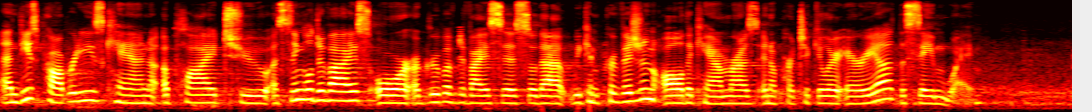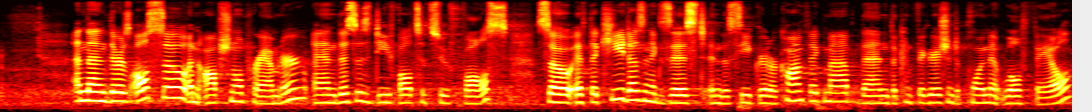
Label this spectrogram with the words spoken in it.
And these properties can apply to a single device or a group of devices so that we can provision all the cameras in a particular area the same way. And then there's also an optional parameter, and this is defaulted to false. So if the key doesn't exist in the secret or config map, then the configuration deployment will fail.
